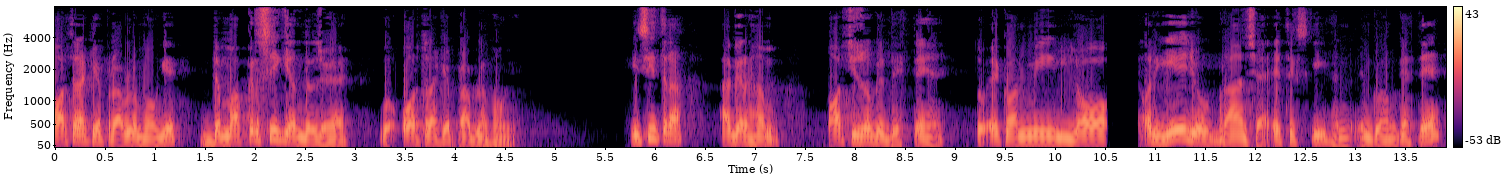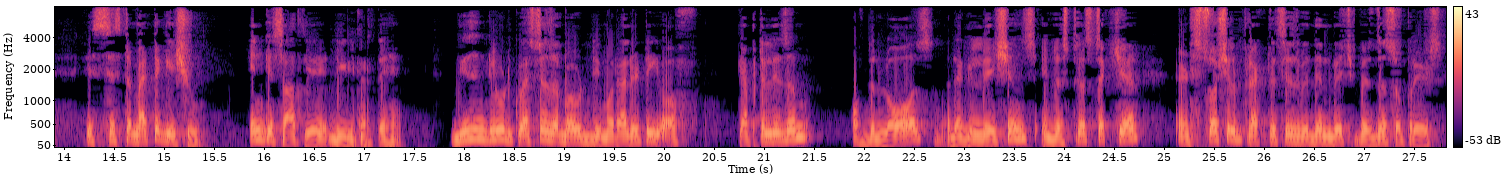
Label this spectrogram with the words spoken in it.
और तरह के प्रॉब्लम होंगे। डेमोक्रेसी के अंदर जो है, वो और तरह के प्रॉब्लम होंगे। इसी तरह, अगर हम चीज़ों को देखते हैं तो इकॉनमी लॉ और ये जो ब्रांच है एथिक्स की हैं सिस्टमैटिक इशू इनके साथ ये डील करते हैं these include question about the morality of capitalism of the laws, regulations, industrial structure, and social practices within which business operates.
